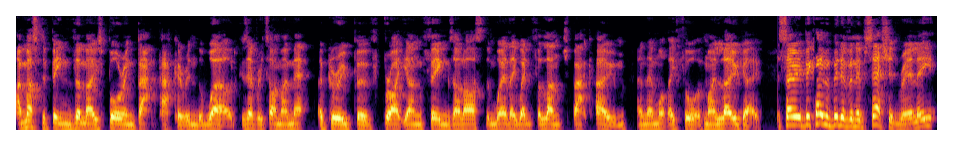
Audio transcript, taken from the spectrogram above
I must have been the most boring backpacker in the world because every time I met a group of bright young things, I'd ask them where they went for lunch back home and then what they thought of my logo. So it became a bit of an obsession, really.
